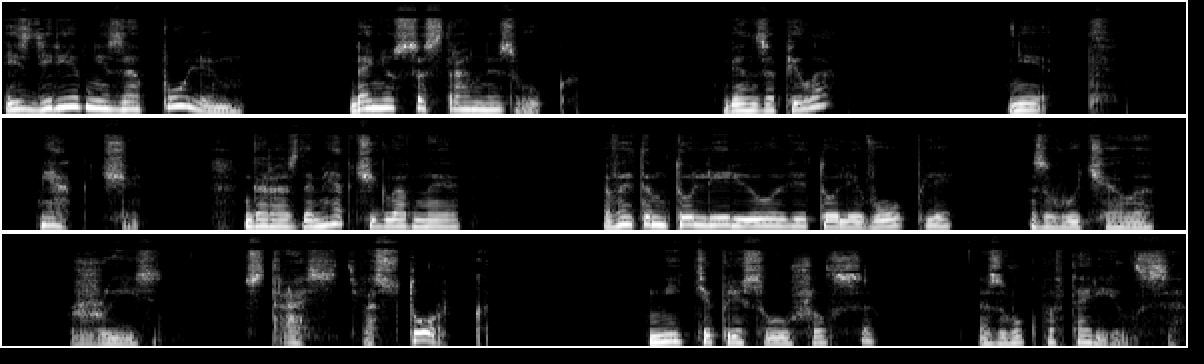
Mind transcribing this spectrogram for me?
Из деревни за полем донесся странный звук. Бензопила? Нет, мягче, гораздо мягче, главное, в этом то ли реве, то ли вопле звучала жизнь, страсть, восторг. Митя прислушался, звук повторился.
